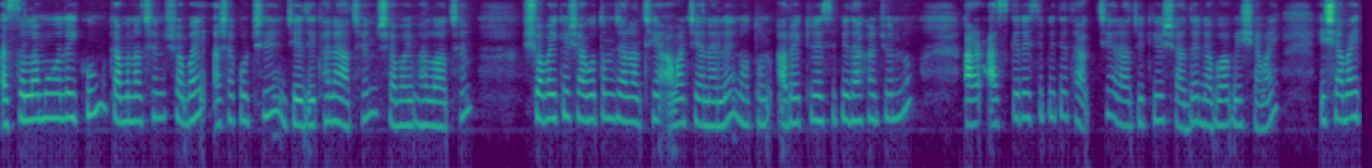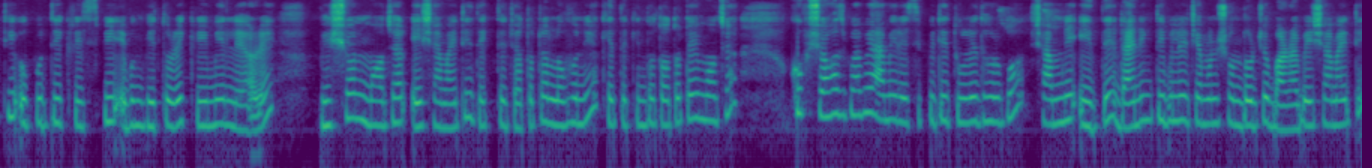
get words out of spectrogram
আসসালামু আলাইকুম, কেমন আছেন সবাই? আশা করছি যে যেখানে আছেন সবাই ভালো আছেন। সবাইকে স্বাগতম জানাচ্ছি আমার চ্যানেলে নতুন আরও একটি রেসিপি দেখার জন্য। আর আজকের রেসিপিতে থাকছে রাজকীয় স্বাদে নবাবি সেমাই এই সেমাইটি উপর দিয়ে ক্রিসপি এবং ভিতরে ক্রিমের লেয়ারে ভীষণ মজার এই সেমাইটি দেখতে যতটা লোভনীয়, খেতে কিন্তু ততটাই মজা। খুব সহজভাবে আমি রেসিপিটি তুলে ধরবো। সামনে ঈদে ডাইনিং টেবিলের যেমন সৌন্দর্য বাড়াবে এই সেমাইটি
